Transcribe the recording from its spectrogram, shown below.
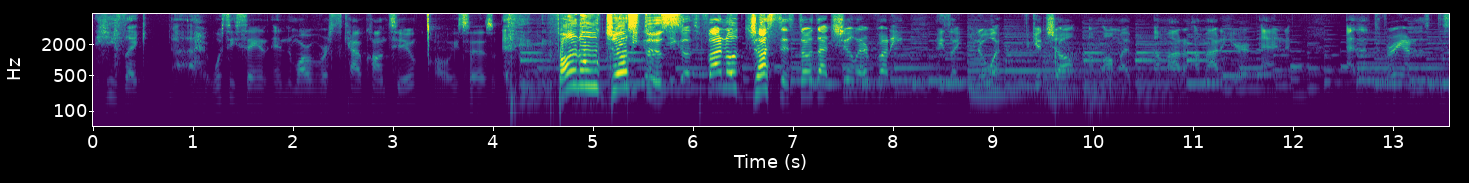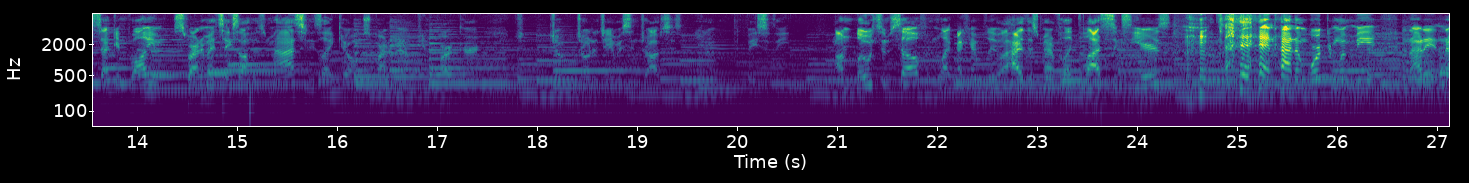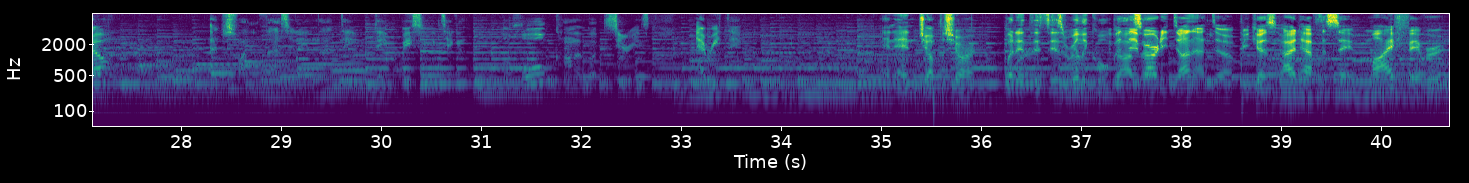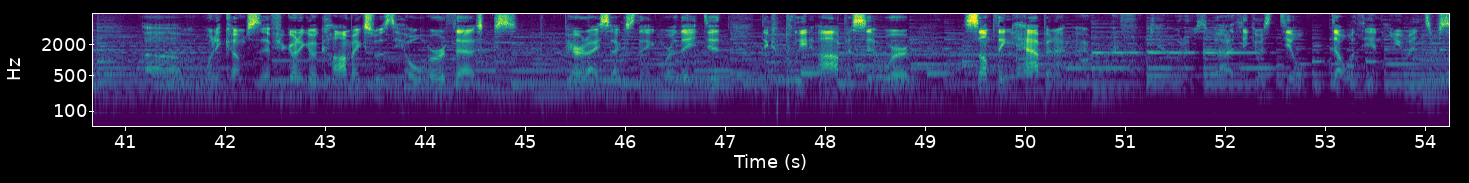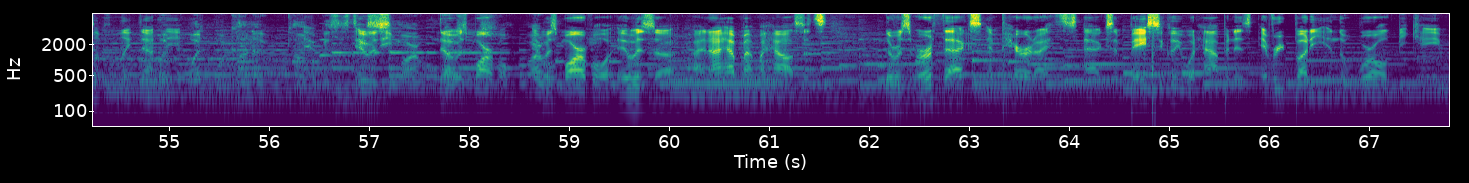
he's like uh, what's he saying in Marvel vs. Capcom 2? Oh, he says, "Final He goes, justice." he goes, final justice. Throw that shield, at everybody. He's like, you know what? Forget y'all. I'm on my. I'm out. Of, I'm out of here. And and at the very end of the, the second volume, Spider-Man takes off his mask and he's like, yo, I'm Spider-Man. I'm Peter Parker. Jo- Jonah Jameson drops his, you know, basically unloads himself and like, I can't believe I hired this man for like the last six years and had him working with me and I didn't know. I just find it fascinating that they they basically taken the whole comic book series, everything, and, and jump the shark. But it, it's, it's a really cool But concept. they've already done that though, because I'd have to say my favorite um, when it comes to if you're going to go comics was the whole Earth X, Paradise X thing, where they did the complete opposite, where something happened. I, I, I forget what it was about. I think it was deal dealt with the Inhumans or something like that. What, The- what, what kind of comic is this? it was DC, Marvel? No, it was is Marvel. It was Marvel. It was, uh, and I have them at my house. It's there was Earth X and Paradise X, and basically what happened is everybody in the world became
